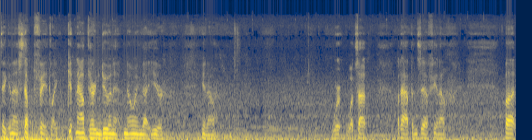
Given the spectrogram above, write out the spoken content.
Taking that step of faith, like getting out there and doing it, knowing that you're, you know, what's up, what happens if, you know. But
